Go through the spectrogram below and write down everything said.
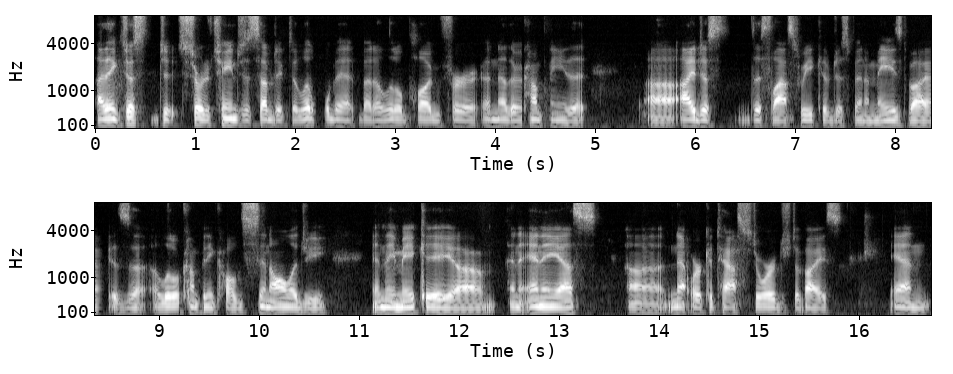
I think just, just sort of change the subject a little bit, but a little plug for another company that uh, I just this last week have just been amazed by is a, a little company called Synology, and they make a um, an NAS uh, network attached storage device, and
